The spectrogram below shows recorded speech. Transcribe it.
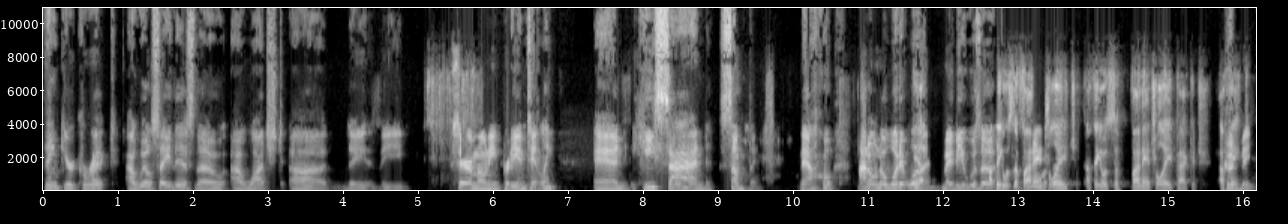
think you're correct. I will say this though: I watched uh, the the ceremony pretty intently, and he signed something. Now I don't know what it was. Yeah. Maybe it was a. I think it was the financial aid. I think it was the financial aid package. I could think. be,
